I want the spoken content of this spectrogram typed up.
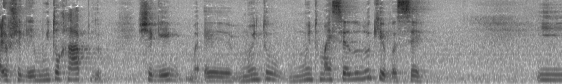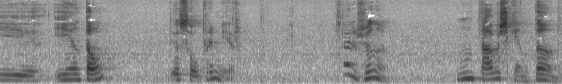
Eu cheguei muito rápido, cheguei é, muito, muito mais cedo do que você. E, e então eu sou o primeiro. Arjuna não estava esquentando,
